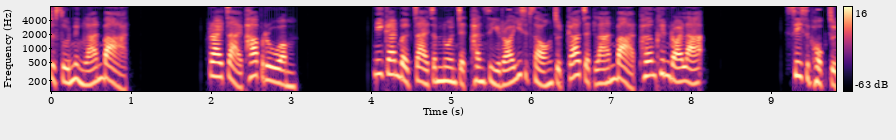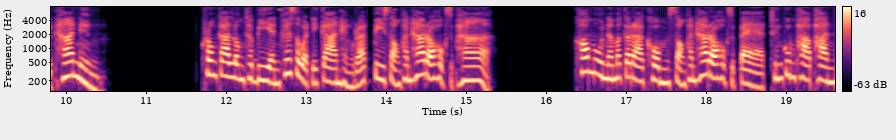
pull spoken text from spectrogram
700.01 ล้านบาท รายจ่ายภาพรวม มีการเบิกจ่ายจำนวน 7,422.97 ล้านบาทเพิ่มขึ้นร้อยละ 46.51 โครงการลงทะเบียนเพื่อสวัสดิการแห่งรัฐปี 2565 ข้อมูลนมกราคม 2568 ถึงกุมภาพันธ์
